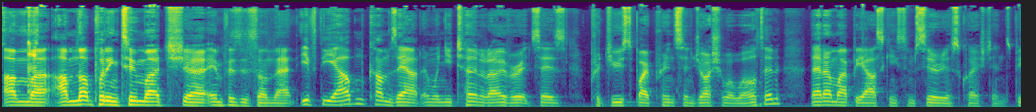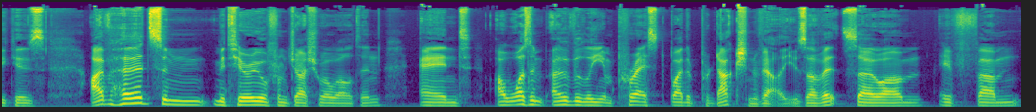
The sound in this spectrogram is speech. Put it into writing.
I'm uh, I'm not putting too much uh, emphasis on that. If the album comes out and when you turn it over it says produced by Prince and Joshua Welton, then I might be asking some serious questions because I've heard some material from Joshua Welton and I wasn't overly impressed by the production values of it. So, um, if um,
